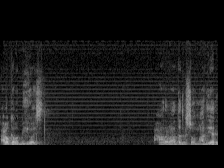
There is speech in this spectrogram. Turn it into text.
Waxba kama biyo haysid. Waxaan rabaa dadka soomaaliyeed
